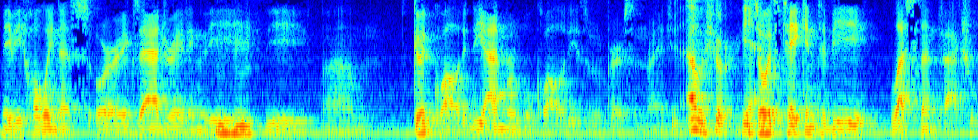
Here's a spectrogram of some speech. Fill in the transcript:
maybe holiness or exaggerating the Mm-hmm. the um, good quality the admirable qualities of a person right oh, sure, yeah. so it's taken to be less than factual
